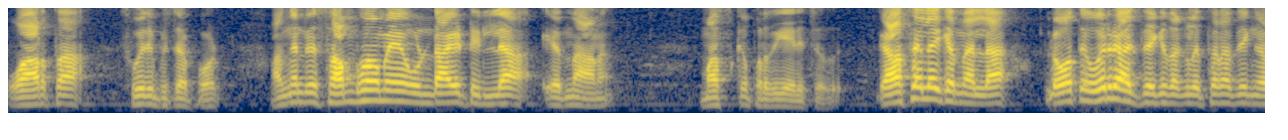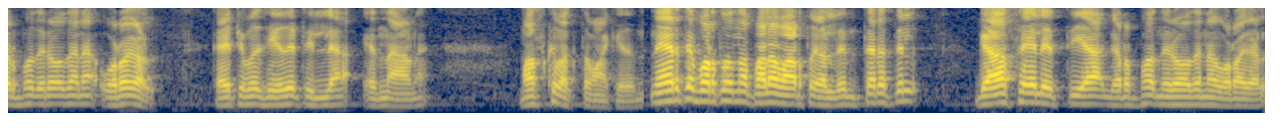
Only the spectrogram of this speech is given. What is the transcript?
വാർത്ത സൂചിപ്പിച്ചപ്പോൾ അങ്ങനെ ഒരു സംഭവമേ ഉണ്ടായിട്ടില്ല എന്നാണ് മസ്ക് പ്രതികരിച്ചത്. ഗാസയിലേക്കെന്നല്ല ലോകത്തെ ഒരു രാജ്യത്തേക്ക് തങ്ങൾ ഇത്രയധികം ഗർഭനിരോധന ഉറകൾ കയറ്റുമതി ചെയ്തിട്ടില്ല എന്നാണ് മസ്ക് വ്യക്തമാക്കിയത്. നേരത്തെ പുറത്തുവന്ന പല വാർത്തകളിലും ഇത്തരത്തിൽ ഗാസയിലെത്തിയ ഗർഭനിരോധന ഉറകൾ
